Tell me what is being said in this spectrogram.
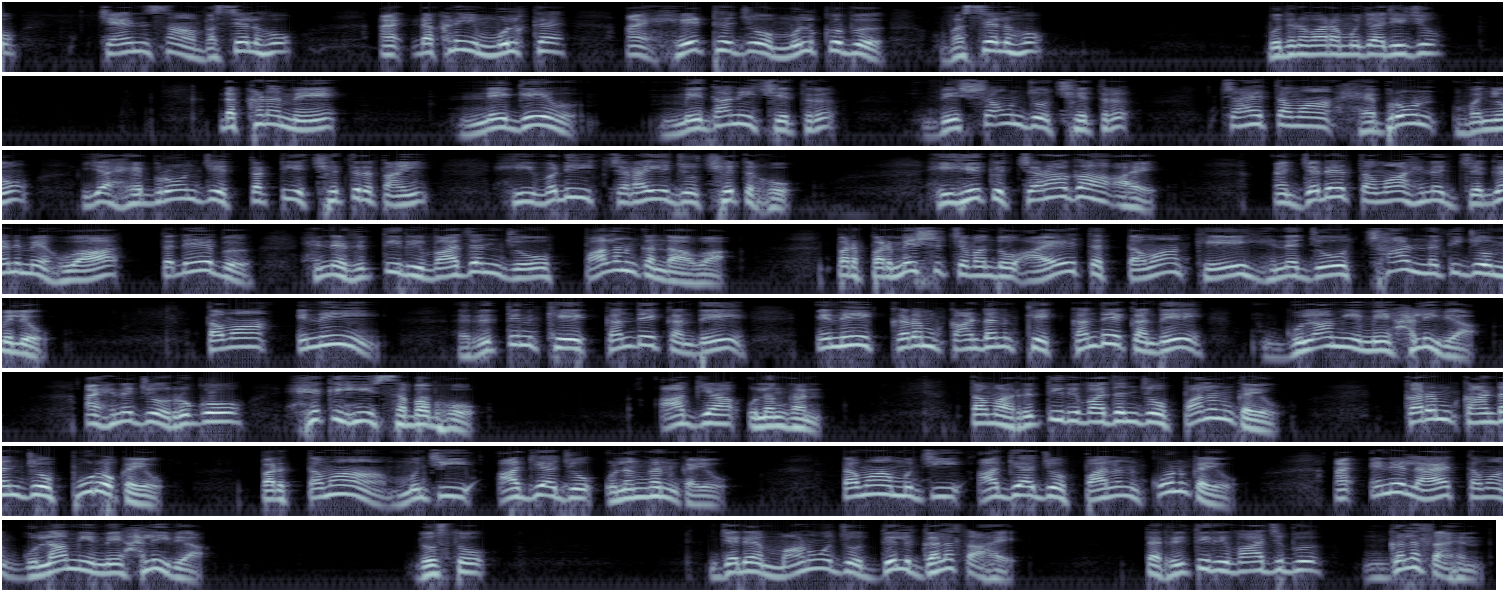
चैन सां वसियलु हो ऐं डखिणी मुल्क़ ऐं हेठि जो मुल्क़ बि वसियलु हो ॿुधण वारा मुजाजी जो डखण में नेगेव मैदानी क्षेत्र वेशाउनि जो क्षेत्र चाहे तव्हां हेब्रोन वञो या हेब्रोन जे तटीय क्षेत्र ताईं ही वॾी चराईअ जो क्षेत्र हो ही हिकु चरागाह आहे ऐं जड॒ तव्हां हिन जगनि में हुआ तॾहिं बि हिन रीति रिवाजनि जो पालन कंदा हुआ परमेशर चवंदो आहे त तव्हां खे हिन जो छा नतीजो मिलियो तव्हां इन्ही रीतिन खे कंदे कंदे इन्हे कर्मकांडनि खे कंदे कंदे ग़ुलामीअ में हली विया ऐं हिन जो रुॻो हिकु ई सबबु हो आज्ञा उलंघन तव्हां रीति रिवाजनि जो पालन कयो कर्मकांडनि जो पूरो कयो पर तव्हां मुंहिंजी आज्ञा जो उलंघन कयो तव्हां मुंहिंजी आज्ञा जो पालन कोन कयो ऐं इन लाइ तव्हां ग़ुलामीअ में हली विया दोस्तो जॾहिं माण्हूअ जो दिलि ग़लति आहे त रीति रिवाज बि ग़लति आहिनि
